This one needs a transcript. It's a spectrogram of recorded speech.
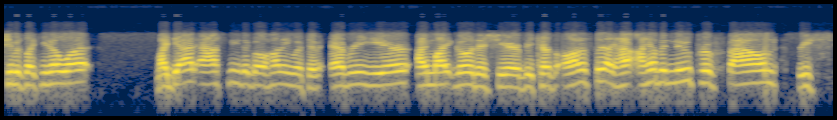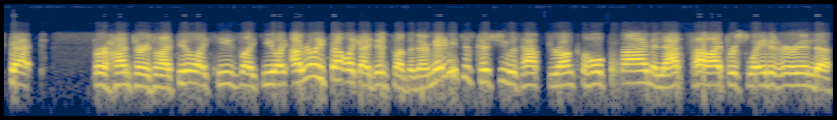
she was like, you know what? My dad asked me to go hunting with him every year. I might go this year because honestly, I, ha- I have a new profound respect for hunters, and I feel like he's like you. Like I really felt like I did something there. Maybe it's just because she was half drunk the whole time, and that's how I persuaded her into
